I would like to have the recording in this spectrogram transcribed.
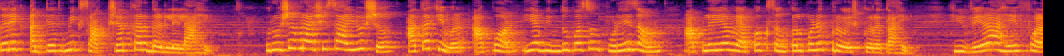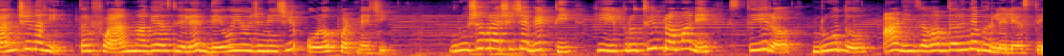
तर एक आध्यात्मिक साक्षात्कार दडलेला आहे. वृषभ राशीचं आयुष्य आता केवळ आपण या बिंदूपासून पुढे जाऊन आपलं या व्यापक संकल्पनेत प्रवेश करत आहे. ही वेळ आहे फळांची नाही तर फळांमागे असलेल्या देवयोजनेची ओळख पटण्याची. वृषभ राशीचे व्यक्ती ही पृथ्वीप्रमाणे स्थिर मृदू आणि जबाबदारीने भरलेली असते.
